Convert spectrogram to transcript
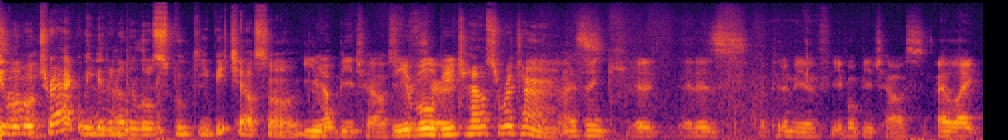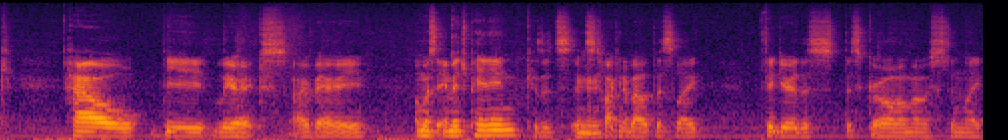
spooky little track. We get another little spooky beach house song. Evil Yep. Beach House. Evil sure. Beach House returns. I think it it is epitome of Evil Beach House. I like how the lyrics are very almost image painting because it's it's Mhm. talking about this like figure, this this girl almost, and like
